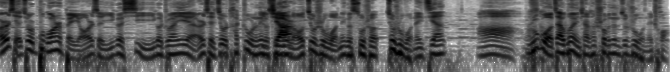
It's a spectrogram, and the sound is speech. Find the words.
而且就是不光是北邮，而且一个系一个专业，而且就是他住的那个间儿舍楼就是我那个宿舍，就是我那间。啊，如果再问一下，他说不定就住我那床，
